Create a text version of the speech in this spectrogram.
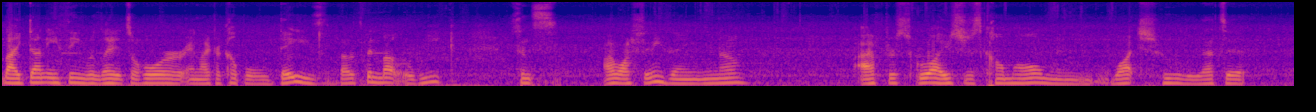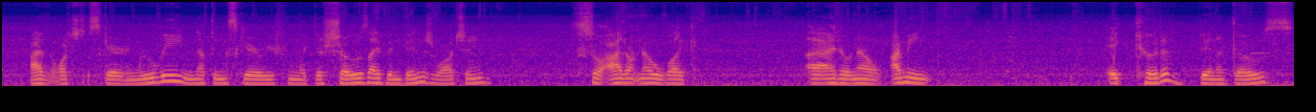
like done anything related to horror in like a couple days, but it's been about a week since I watched anything, you know. After school, I used to just come home and watch Hulu. That's it. I haven't watched a scary movie. Nothing scary from like the shows I've been binge watching. So I don't know like I don't know. I mean, it could have been a ghost.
